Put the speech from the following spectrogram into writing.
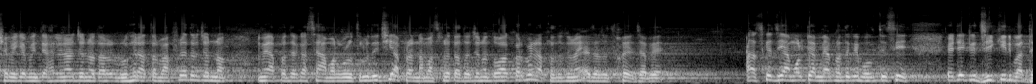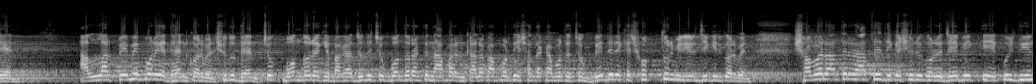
সেবিকা বিনতে হালিনার জন্য, তার রুহের আত্মার মাফিরাতের জন্য আমি আপনাদের কাছে আমলগুলো তুলে দিচ্ছি। আপনার নামাজ পড়ে তাদের জন্য দোয়া করবেন, আপনাদের জন্য এজাজত হয়ে যাবে। আজকে যে আমলটি আমি আপনাদেরকে বলতেছি এটি একটি ঝিকির বা ধ্যান। আল্লাহর প্রেমে পড়ে ধ্যান করবেন, শুধু ধ্যান, চোখ বন্ধ রেখে বা যদি চোখ বন্ধ রাখতে না পারেন, কালো কাপড় দিয়ে সাদা কাপড় দিয়ে চোখ বেঁধে রেখে সত্তর মিনিট জিকির করবেন। সবে রাতের রাতে থেকে শুরু করে যে ব্যক্তি একুশ দিন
